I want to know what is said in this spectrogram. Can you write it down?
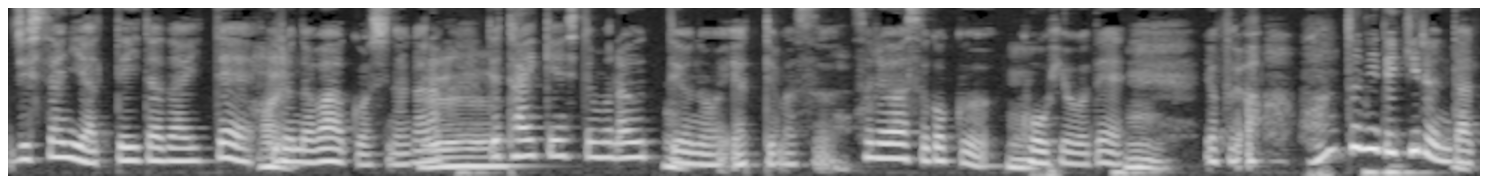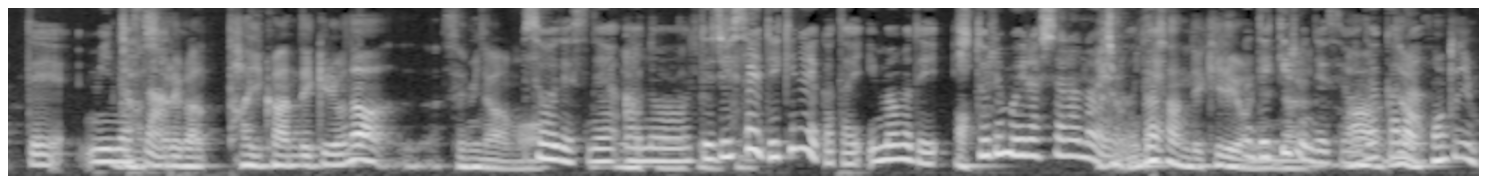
実際にやっていただいて、はい、いろんなワークをしながら、で、体験してもらうっていうのをやってます。うん、それはすごく好評で、うんうん、やっぱり、あ、本当にできるんだって皆さん。それが体感できるようなセミナーも。そうですね。あの、で、実際できない方、今まで一人もいらっしゃらないので。皆さんできるようにできるんですよ。だから。本当に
